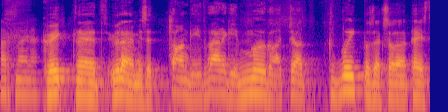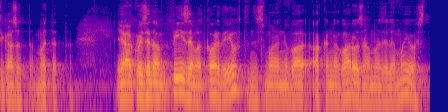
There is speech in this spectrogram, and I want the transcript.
tark naine. kõik need ülemised tangid, värgid, mõõgad, tead, võitlus, eks ole, täiesti kasutu, mõttetu ja kui seda on piisavalt kordi juhtunud, siis ma olen juba hakanud nagu aru saama selle mõjust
